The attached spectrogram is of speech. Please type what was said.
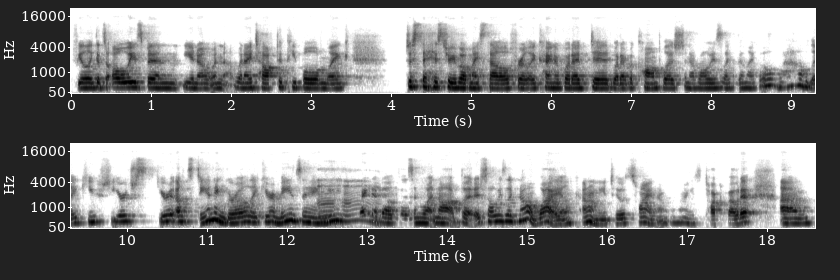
feel like it's always been you know when when i talk to people i'm like just a history about myself or like kind of what I've did, what I've accomplished. And I've always like been like, oh wow, like you you're just you're outstanding girl. Like you're amazing. Mm-hmm. You need to write about this and whatnot. But it's always like, no, why? Like, I don't need to. It's fine. I don't need to talk about it. Um,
